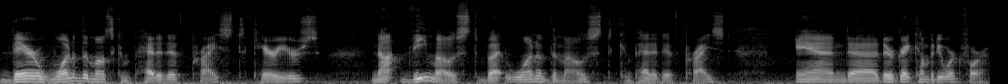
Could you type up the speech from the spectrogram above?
They're one of the most competitive priced carriers. Not the most, but one of the most competitive priced. And uh, they're a great company to work for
